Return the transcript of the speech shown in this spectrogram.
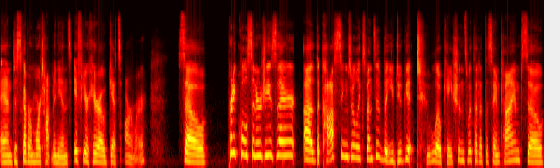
and discover more taunt minions if your hero gets armor. So pretty cool synergies there. Uh, the cost seems really expensive, but you do get two locations with it at the same time. So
